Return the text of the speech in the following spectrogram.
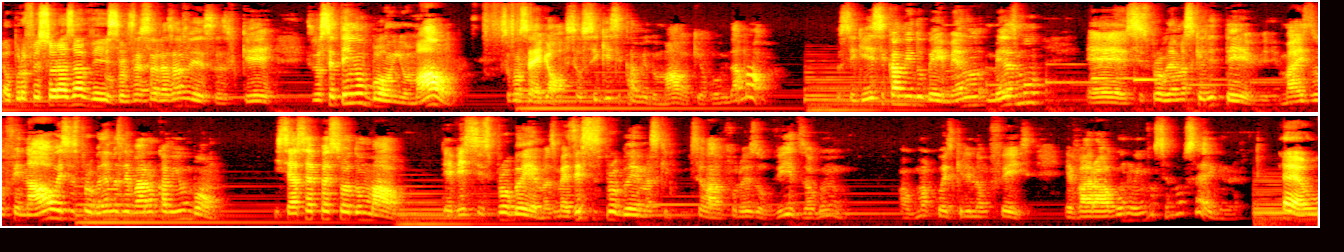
É o professor às o avessas. professor às avessas. Porque se você tem o bom e o mal, você consegue, ó, se eu seguir esse caminho do mal aqui, eu vou me dar mal. Eu seguir esse caminho do bem, mesmo, mesmo é, esses problemas que ele teve, mas no final esses problemas levaram um caminho bom. E se essa pessoa do mal teve esses problemas, mas esses problemas que, sei lá, foram resolvidos, algum, alguma coisa que ele não fez, levaram a algo ruim, você não segue, né? É, o,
